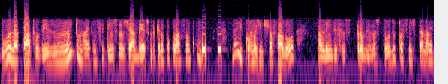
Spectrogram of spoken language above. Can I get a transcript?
duas a quatro vezes muito mais incidentes nos diabéticos do que na população comum. Né? E como a gente já falou, além desses problemas todos, o paciente está mais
